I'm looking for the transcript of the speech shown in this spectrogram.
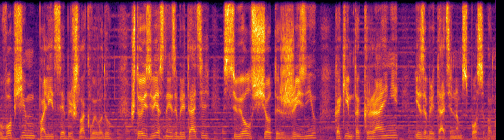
в общем, полиция пришла к выводу, что известный изобретатель свел счеты с жизнью каким-то крайне изобретательным способом.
